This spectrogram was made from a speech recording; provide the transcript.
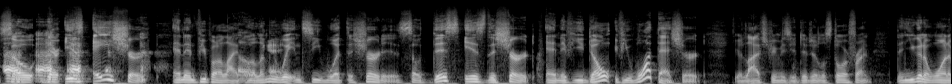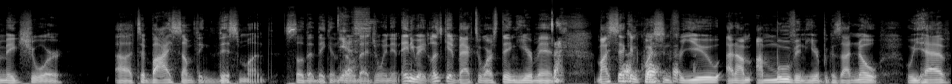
So there is a shirt and then people are like well let me wait and see what the shirt is. So this is the shirt and if you don't if you want that shirt your live stream is your digital storefront then you're going to want to make sure uh, to buy something this month so that they can Yes. throw that joint in. Anyway, let's get back to our thing here, man. My second question for you, and I'm, I'm moving here because I know we have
